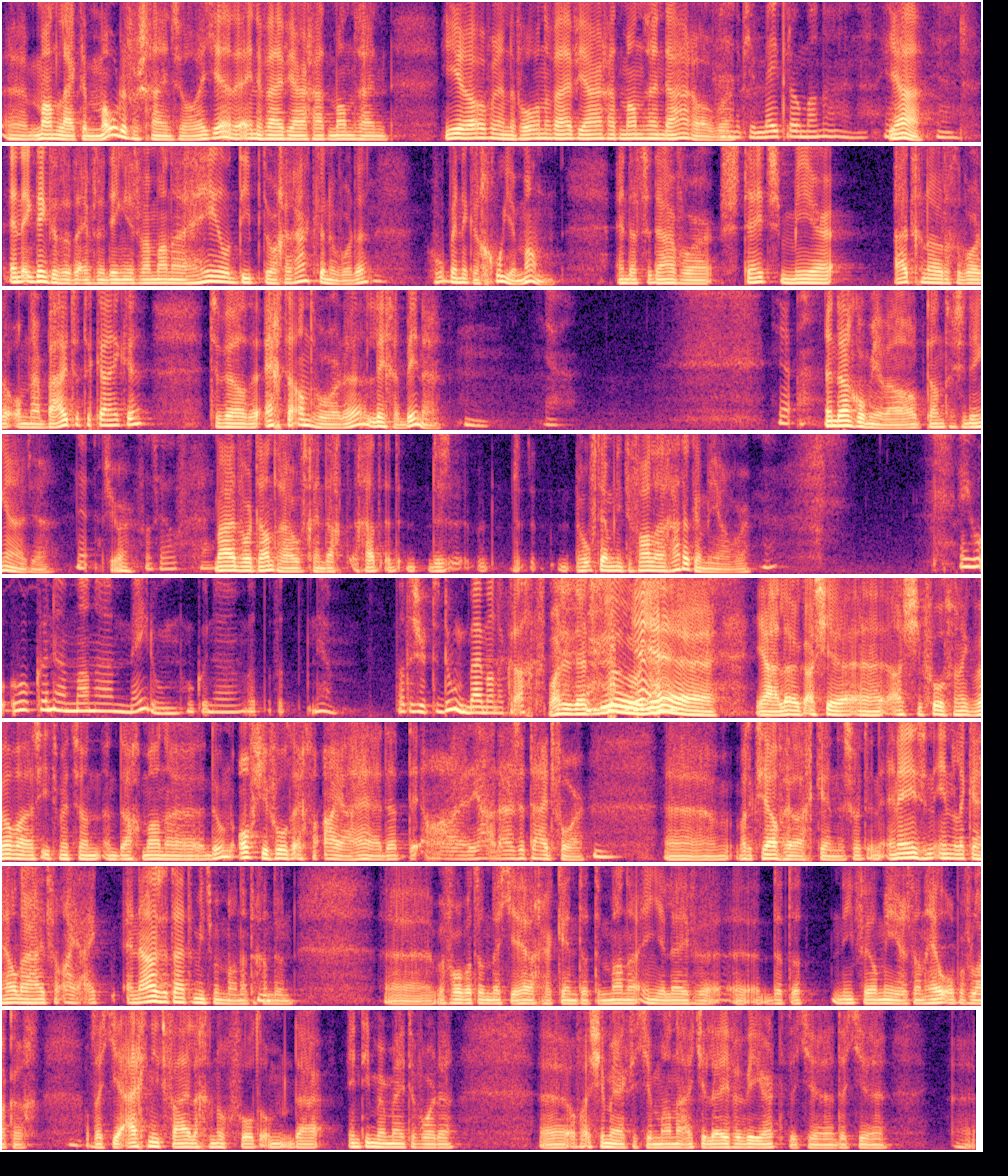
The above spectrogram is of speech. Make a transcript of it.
eh, man lijkt een modeverschijnsel, weet je? De ene vijf jaar gaat man zijn hierover en de volgende vijf jaar gaat man zijn daarover. Ja, dan heb je metromannen. en, eh, Ja. ja. En ik denk dat dat een van de dingen is waar mannen heel diep door geraakt kunnen worden. Mm. Hoe ben ik een goede man? En dat ze daarvoor steeds meer uitgenodigd worden om naar buiten te kijken, terwijl de echte antwoorden liggen binnen. Ja. Ja, En dan kom je wel op tantrische dingen uit, ja. Ja. Sure. vanzelf. Ja. Maar het woord tantra hoeft geen dag, gaat, dus hoeft helemaal niet te vallen, daar gaat ook helemaal niet over. Hey, hoe, hoe kunnen mannen meedoen? Hoe kunnen, wat, wat, ja. wat is er te doen bij mannenkracht? What is that to do? Ja. Yeah. Ja, leuk. Als je, eh, als je voelt van ik wil wel eens iets met zo'n een dag mannen doen. Of je voelt echt van, ah ja, hè, dat, oh, ja daar is de tijd voor. Hmm. Eh, wat ik zelf heel erg ken. Een soort, ineens een innerlijke helderheid van, ah ja, ik, en nou is het tijd om iets met mannen te gaan doen. Eh, bijvoorbeeld omdat je heel erg herkent dat de mannen in je leven, eh, dat dat niet veel meer is dan heel oppervlakkig. Of dat je je eigenlijk niet veilig genoeg voelt om daar intiemer mee te worden. Eh, of als je merkt dat je mannen uit je leven weert, dat je, dat je,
